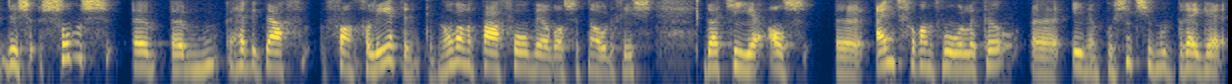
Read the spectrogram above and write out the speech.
dus soms heb ik daarvan geleerd, en ik heb nog wel een paar voorbeelden als het nodig is, dat je je als uh, eindverantwoordelijke uh, in een positie moet brengen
